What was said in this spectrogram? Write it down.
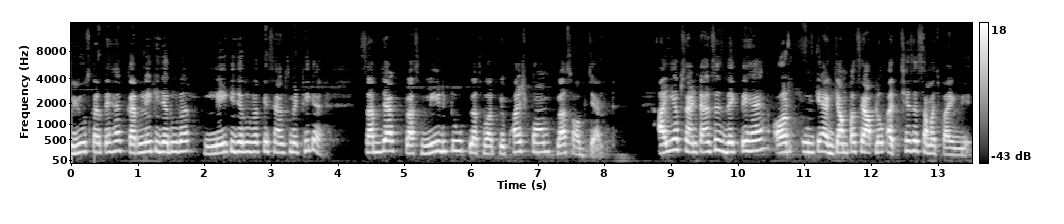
यूज़ करते हैं, करने की ज़रूरत, ने की ज़रूरत के सेंस में, ठीक है? Subject plus need to plus verb की फ़र्स्ट फॉर्म प्लस ऑब्जेक्ट आइए अब सेंटेंसेस देखते हैं और उनके एग्ज़ाम्पल से आप लोग अच्छे से समझ पाएँगे।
